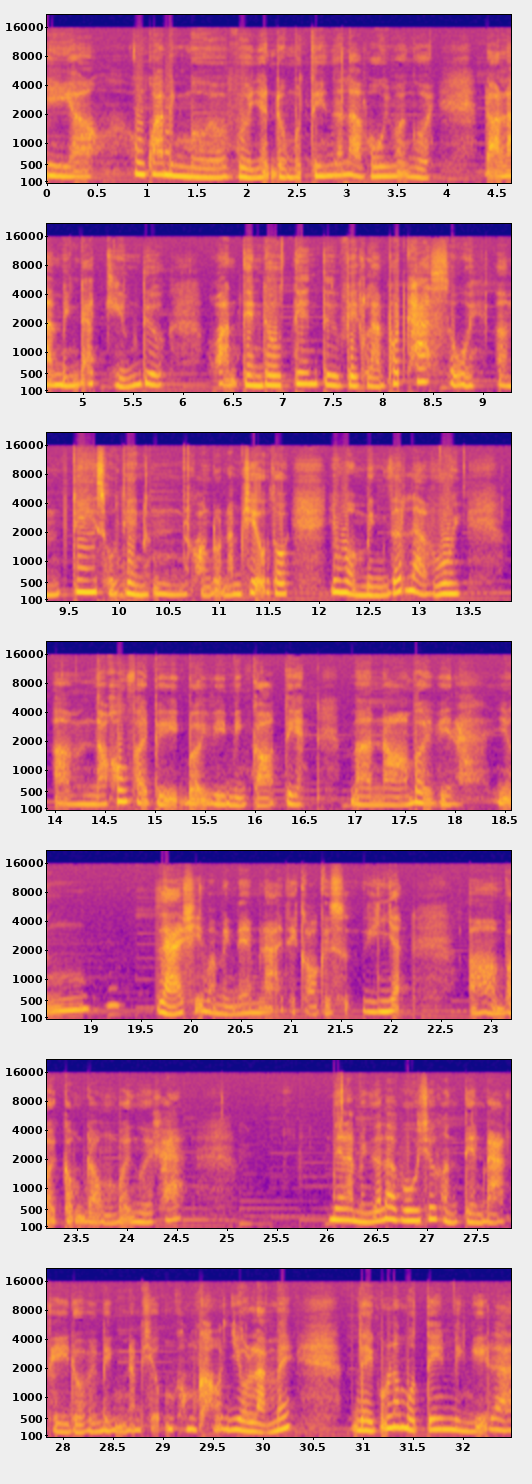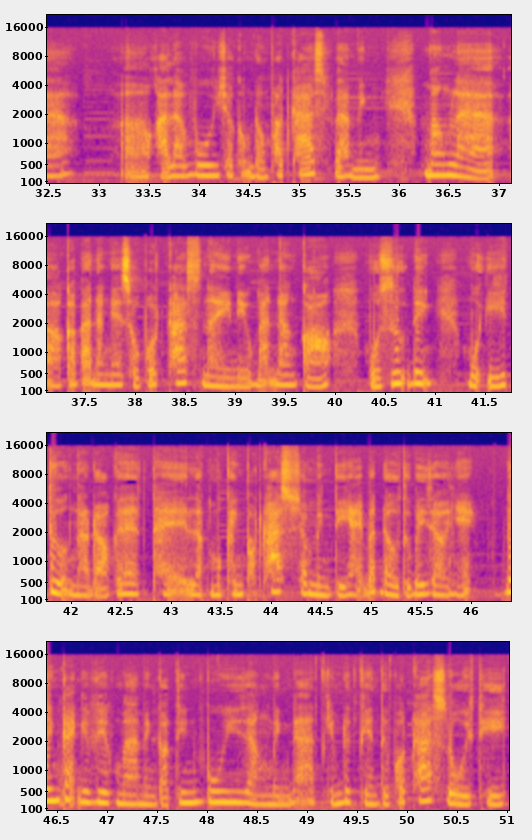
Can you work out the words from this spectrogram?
thì uh, hôm qua mình vừa vừa nhận được một tin rất là vui mọi người. Đó là mình đã kiếm được khoản tiền đầu tiên từ việc làm podcast rồi. Um, tuy số tiền um, khoảng độ 5 triệu thôi nhưng mà mình rất là vui. Um, nó không phải vì bởi vì mình có tiền mà nó bởi vì là những giá trị mà mình đem lại thì có cái sự ghi nhận uh, bởi cộng đồng bởi người khác nên là mình rất là vui chứ còn tiền bạc thì đối với mình 5 triệu cũng không có nhiều lắm ấy. Đây cũng là một tin mình nghĩ là uh, khá là vui cho cộng đồng podcast và mình mong là uh, các bạn đang nghe số podcast này nếu bạn đang có một dự định một ý tưởng nào đó có thể lập một kênh podcast cho mình thì hãy bắt đầu từ bây giờ nhé. Bên cạnh cái việc mà mình có tin vui rằng mình đã kiếm được tiền từ podcast rồi thì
